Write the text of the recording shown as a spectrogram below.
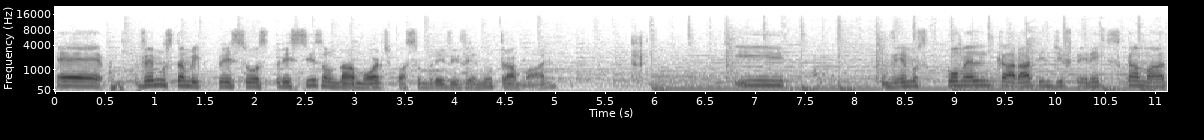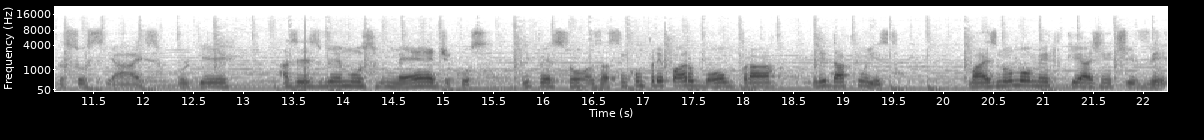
É, vemos também que pessoas precisam da morte para sobreviver no trabalho. E vemos como ela é encarada em diferentes camadas sociais, porque às vezes vemos médicos e pessoas assim com preparo bom para lidar com isso. Mas no momento que a gente vê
